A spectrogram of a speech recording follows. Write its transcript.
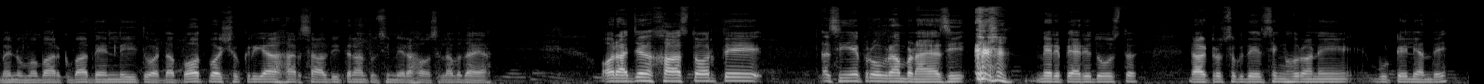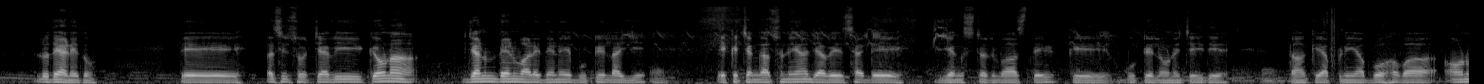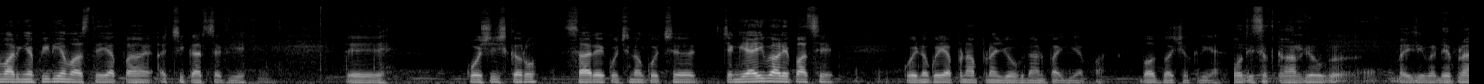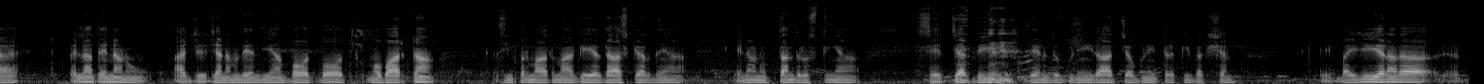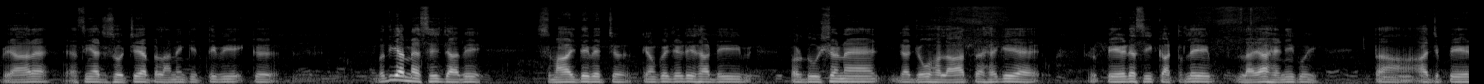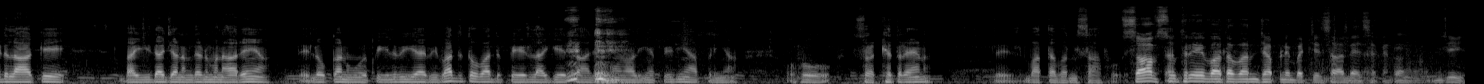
ਮੈਨੂੰ ਮੁਬਾਰਕਬਾਦ ਦੇਣ ਲਈ ਤੁਹਾਡਾ ਬਹੁਤ-ਬਹੁਤ ਸ਼ੁਕਰੀਆ। ਹਰ ਸਾਲ ਦੀ ਤਰ੍ਹਾਂ ਤੁਸੀਂ ਮੇਰਾ ਹੌਸਲਾ ਵਧਾਇਆ। ਔਰ ਅੱਜ ਖਾਸ ਤੌਰ ਤੇ ਅਸੀਂ ਇਹ ਪ੍ਰੋਗਰਾਮ ਬਣਾਇਆ ਸੀ। ਮੇਰੇ ਪਿਆਰੇ ਦੋਸਤ ਡਾਕਟਰ ਸੁਖਦੇਵ ਸਿੰਘ ਹੋਰਾਂ ਨੇ ਬੂਟੇ ਲਿਆਂਦੇ ਲੁਧਿਆਣੇ ਤੋਂ। ਤੇ ਅਸੀਂ ਸੋਚਿਆ ਵੀ ਕਿਉਂ ਨਾ ਜਨਮ ਦਿਨ ਵਾਲੇ ਦਿਨ ਇਹ ਬੂਟੇ ਲਾਈਏ। ਇੱਕ ਚੰਗਾ ਸੁਨੇਹਾ ਜਾਵੇ ਸਾਡੇ ਯੰਗਸਟਰ ਵਾਸਤੇ ਕਿ ਬੂਟੇ ਲਾਉਣੇ ਚਾਹੀਦੇ ਹੈ ਤਾਂ ਕਿ ਆਪਣੀ ਆਬੋ ਹਵਾ ਆਉਣ ਵਾਲੀਆਂ ਪੀੜ੍ਹੀਆਂ ਵਾਸਤੇ ਆਪਾਂ ਅੱਛੀ ਕਰ ਸਕੀਏ। ਤੇ ਕੋਸ਼ਿਸ਼ ਕਰੋ ਸਾਰੇ ਕੁਛ ਨਾ ਕੁਛ ਚੰਗਿਆਈ ਵਾਲੇ ਪਾਸੇ ਕੋਈ ਨਾ ਕੋਈ ਆਪਣਾ ਆਪਣਾ ਯੋਗਦਾਨ ਪਾਈਏ ਆਪਾਂ। ਬਹੁਤ ਬਹੁਤ ਸ਼ੁਕਰੀਆ। ਬਹੁਤ ਹੀ ਸਤਿਕਾਰਯੋਗ ਬਾਈ ਜੀ ਵੱਡੇ ਭਰਾ ਹੈ। ਪਹਿਲਾਂ ਤਾਂ ਇਹਨਾਂ ਨੂੰ ਅੱਜ ਜਨਮ ਦਿਨ ਦੀਆਂ ਬਹੁਤ-ਬਹੁਤ ਮੁਬਾਰਕਾਂ। ਅਸੀਂ ਪਰਮਾਤਮਾ ਅੱਗੇ ਅਰਦਾਸ ਕਰਦੇ ਹਾਂ। ਇਹਨਾਂ ਨੂੰ ਤੰਦਰੁਸਤੀਆਂ, ਸਿਹਤ ਸਿਹਤਯਾਬੀ ਦਿਨ ਦੁੱਗਣੀ, ਰਾਤ ਚੌਗਣੀ ਤਰੱਕੀ ਬਖਸ਼ਣ। ਤੇ ਬਾਈ ਜੀ ਇਹਨਾਂ ਦਾ ਪਿਆਰ ਹੈ। ਅਸੀਂ ਅੱਜ ਸੋਚਿਆ ਪਲਾਨਿੰਗ ਕੀਤੀ ਵੀ ਇੱਕ ਵਧੀਆ ਮੈਸੇਜ ਜਾਵੇ ਸਮਾਜ ਦੇ ਵਿੱਚ, ਕਿਉਂਕਿ ਜਿਹੜੇ ਸਾਡੀ ਪ੍ਰਦੂਸ਼ਣ ਹੈ ਜਾਂ ਜੋ ਹਾਲਾਤ ਹੈਗੇ ਹੈ, ਪੇੜ ਅਸੀਂ ਕੱਟ ਲਏ, ਲਾਇਆ ਹੈ ਨਹੀਂ ਕੋਈ, ਤਾਂ ਅੱਜ ਪੇੜ ਲਾ ਕੇ ਬਾਈ ਜੀ ਦਾ ਜਨਮ ਦਿਨ ਮਨਾ ਰਹੇ ਹਾਂ ਤੇ ਲੋਕਾਂ ਨੂੰ ਅਪੀਲ ਵੀ ਹੈ ਵੀ ਵੱਧ ਤੋਂ ਵੱਧ ਪੇੜ ਲਾਈਏ ਤਾਂ ਜੋ ਆਉਣ ਵਾਲੀਆਂ ਪੀੜ੍ਹੀਆਂ ਆਪਣੀਆਂ ਉਹ ਸੁਰੱਖਿਅਤ ਰਹਿਣ। ਤੇ ਵਾਤਾਵਰਨ ਸਾਫ਼ ਹੋਵੇ। ਸਾਫ਼ ਸੁਥਰੇ ਵਾਤਾਵਰਣ 'ਚ ਆਪਣੇ ਬੱਚੇ ਸਾਹ ਲੈ ਸਕਣ। ਜੀ ਜੀ।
